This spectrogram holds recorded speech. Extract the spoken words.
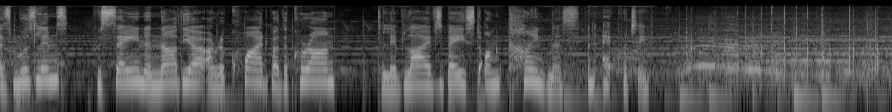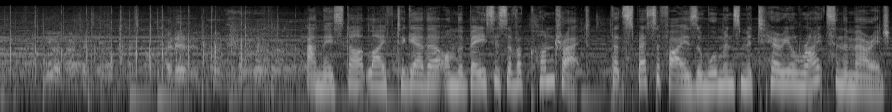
As Muslims, Hussein and Nadia are required by the Quran to live lives based on kindness and equity. And they start life together on the basis of a contract that specifies a woman's material rights in the marriage,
